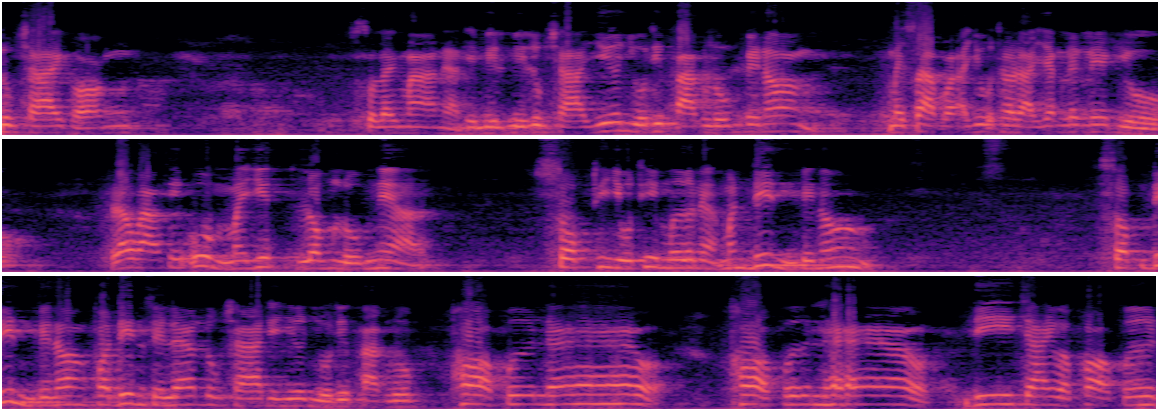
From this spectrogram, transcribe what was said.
ลูกชายของ สุไลมานเนี่ยที่มีมีลูกชายยืนอยู่ที่ปากหลุมพี่น้อง ไม่ทราบว่าอายุเท่าไหร่ยังเล็กๆอยู่ ระหว่างที่อุ้มมายึดลงหลุมเนี่ยศพที่อยู่ที่มือเนี่ย มันดิ้นพี่น้องศพดิ้นพี่น้อง พอดิ้นเสร็จแล้ว ลูกชายที่ยืนอยู่ที่ปากหลุมพ่อฟื้นแล้วพ่อฟื้นแล้ว ดีใจว่าพ่อฟื้น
